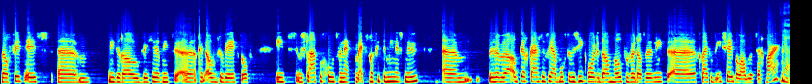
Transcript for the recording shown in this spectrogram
wel fit is, ehm, niet rookt, weet je, niet, eh, geen overgewicht of iets. We slapen goed, we nemen extra vitamines nu. Ehm, dus we hebben wel ook tegen elkaar gezegd: van, ja, mochten we ziek worden, dan hopen we dat we niet eh, gelijk op de IC belanden, zeg maar. Ja,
